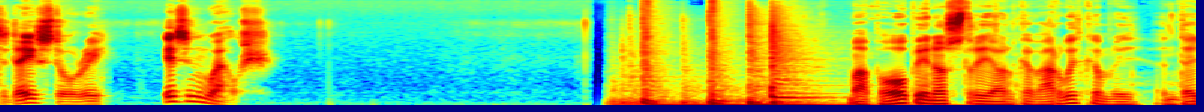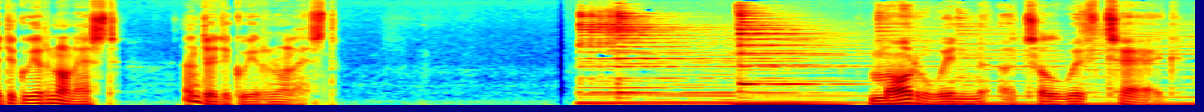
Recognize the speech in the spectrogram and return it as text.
Today's story is in Welsh. Mae pob un o straeon gyfarwydd Cymru yn deud y gwir yn onest, yn deud y gwir yn onest. Morwyn y tylwydd teg –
